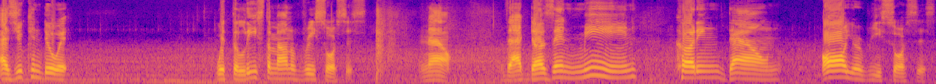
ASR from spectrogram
as you can do it with the least amount of resources. Now, that doesn't mean cutting down all your resources.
